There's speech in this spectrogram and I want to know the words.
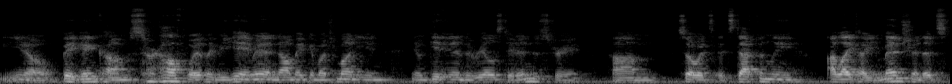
you know big incomes to start off with. Like we came in not making much money, and you know getting into the real estate industry. Um, so it's it's definitely I like how you mentioned it's.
